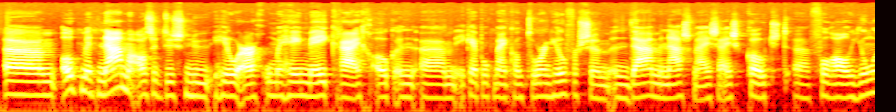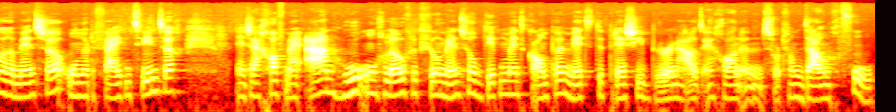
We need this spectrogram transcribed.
Ehm, ook met name als ik dus nu heel erg om me heen meekrijg. Ook een, ehm, ik heb op mijn kantoor in Hilversum een dame naast mij. Zij is coacht uh, vooral jongere mensen onder de 25. En zij gaf mij aan hoe ongelooflijk veel mensen op dit moment kampen met depressie, burn-out en gewoon een soort van down gevoel.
